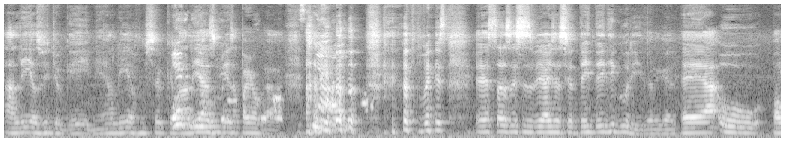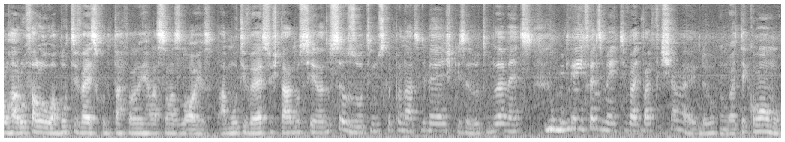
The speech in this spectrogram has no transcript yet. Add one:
ali é os videogames, ali é não sei o que, ali é as mesas pra jogar. Mas essas, esses viagens assim eu tenho desde guri, tá ligado? É, o Paulo Haru falou, a Multiverso, quando tá falando em relação às lojas, a Multiverso está anunciando os seus últimos campeonatos de Magic, seus últimos eventos, uhum. que infelizmente vai, vai fechar, entendeu? Não vai ter como.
